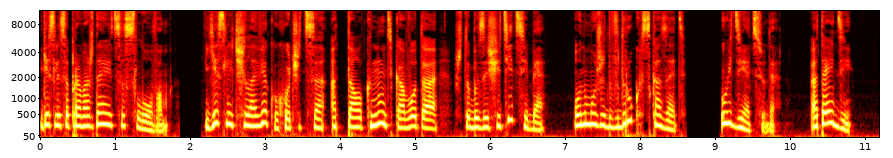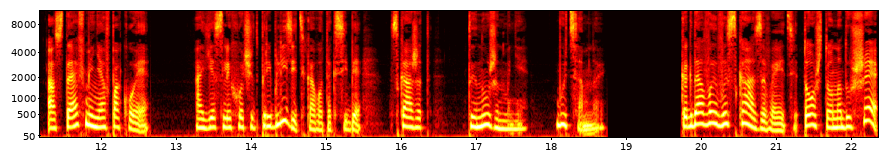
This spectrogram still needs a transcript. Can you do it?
если сопровождается словом. Если человеку хочется оттолкнуть кого-то, чтобы защитить себя, он может вдруг сказать «Уйди отсюда». Отойди, оставь меня в покое. А если хочет приблизить кого-то к себе, скажет «Ты нужен мне, будь со мной». Когда вы высказываете то, что на душе,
